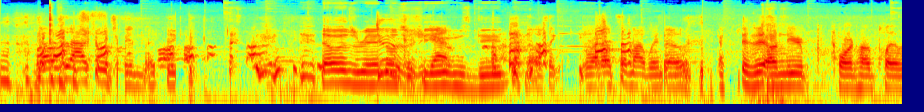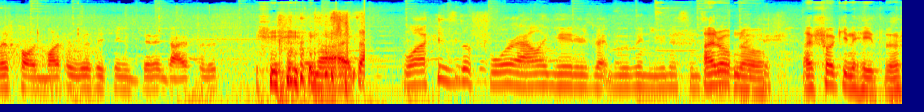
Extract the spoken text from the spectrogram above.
It's so true. that was an actual dream. I think. That was Randall's Dude, yeah. fumes, dude. That was like right outside my window. Is it under your Pornhub playlist called Martin Luther King didn't die for this? no, it's Why is the four alligators that move in unison? I don't know. I fucking hate them.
